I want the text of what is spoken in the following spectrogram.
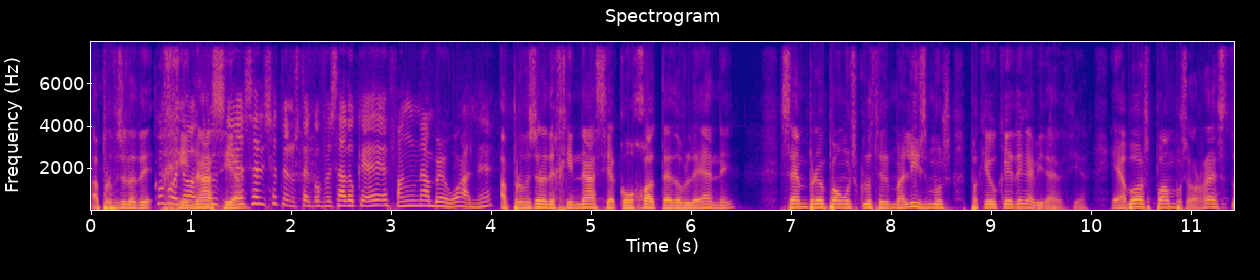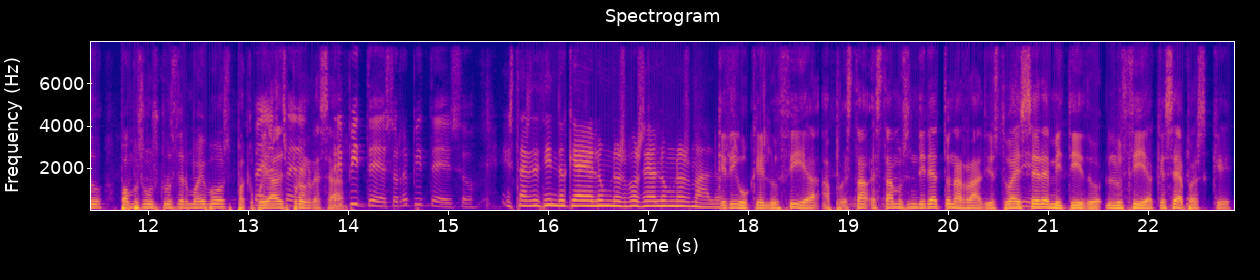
a profesora de Como gimnasia. No? Lucía xa, xa te nos ten confesado que é fan number one, eh? A profesora de gimnasia con J e doble N sempre pon uns cruces malismos para que eu quede en evidencia. E a vos pomos o resto, pomos uns cruces moi vos para que espera, podades espera. progresar. Repite eso, repite eso. Estás dicindo que hai alumnos vos e alumnos malos. Que digo que Lucía, a, está, estamos en directo na radio, isto vai sí. ser emitido. Lucía, que sepas que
